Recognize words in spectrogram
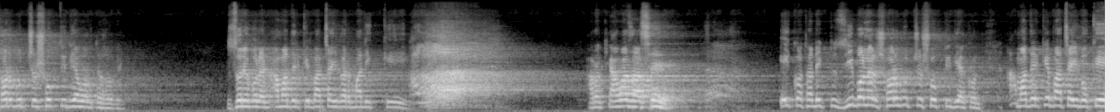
সর্বোচ্চ শক্তি দিয়ে বলতে হবে। জোরে বলেন আমাদেরকে বাঁচাইবার মালিক কে? আরও কি আওয়াজ আছে? এই কথাটা একটু জীবনের সর্বোচ্চ শক্তি দিয়ে এখন। আমাদেরকে বাঁচাইব কে?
